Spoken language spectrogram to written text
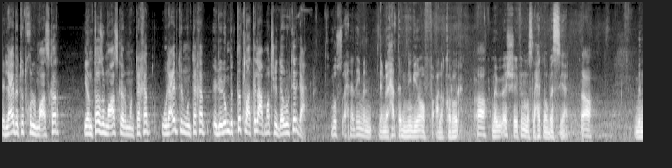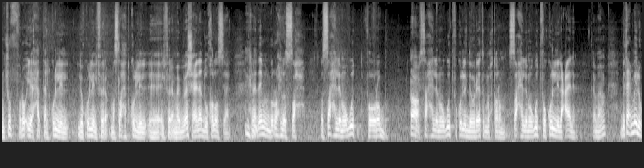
اللعيبة تدخل المعسكر ينتظم معسكر المنتخب ولاعيبه المنتخب اللي لهم بتطلع تلعب ماتش الدوري وترجع. بص إحنا دايما لما حتى بنيجي نقف على قرار آه. ما بيبقاش شايفين مصلحتنا وبس يعني. آه. بنشوف رؤية حتى لكل لكل الفرق مصلحة كل ال- الفرق. ما بيبقاش عناد وخلاص يعني. إحنا دايما بنروح للصح. الصح اللي موجود في أوروبا. آه. الصح اللي موجود في كل الدوريات المحترمة. الصح اللي موجود في كل العالم. تمام؟ بتعمله.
